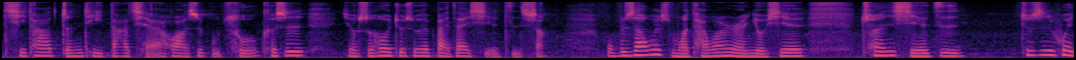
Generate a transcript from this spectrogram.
其他整体搭起来的话是不错，可是有时候就是会败在鞋子上。我不知道为什么台湾人有些穿鞋子就是会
